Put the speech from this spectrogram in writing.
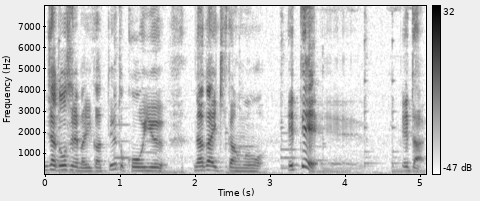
じゃあどうすればいいかっていうとこういう長い期間を得て、えー、得た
